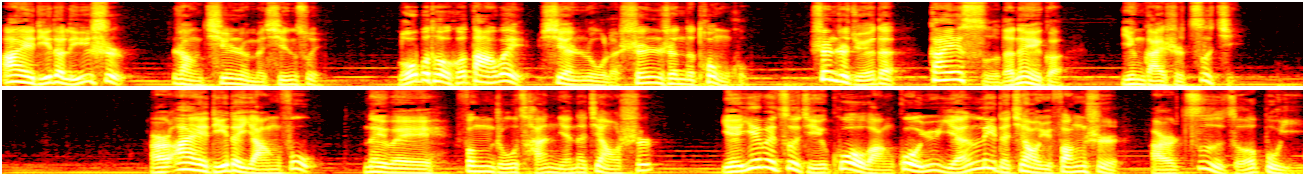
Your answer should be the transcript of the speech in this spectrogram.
艾迪的离世让亲人们心碎。罗伯特和大卫陷入了深深的痛苦，甚至觉得该死的那个应该是自己。而艾迪的养父，那位风烛残年的教师，也因为自己过往过于严厉的教育方式而自责不已。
